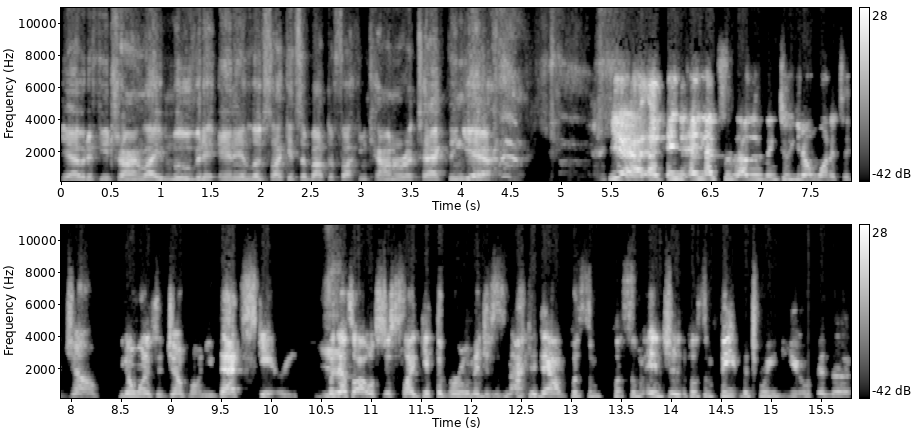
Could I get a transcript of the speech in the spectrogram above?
Yeah, but if you try and like move it and it looks like it's about to fucking counterattack, then yeah. Yeah, and, and that's the other thing too. You don't want it to jump. You don't want it to jump on you. That's scary. Yeah. But that's why I was just like, get the broom and just knock it down. Put some put some inches, put some feet between you and the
